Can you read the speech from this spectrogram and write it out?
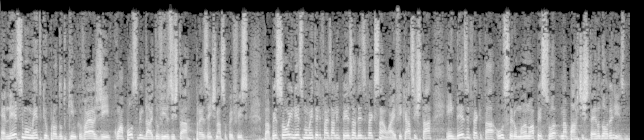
É nesse momento que o produto químico vai agir com a possibilidade do vírus estar presente na superfície da pessoa e nesse momento ele faz a limpeza, a desinfecção. A eficácia está em desinfectar o ser humano, a pessoa, na parte externa do organismo.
